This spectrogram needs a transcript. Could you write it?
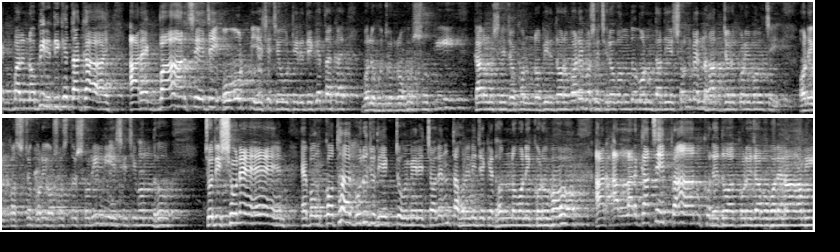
একবার নবীর দিকে তাকায়, আর একবার সে যে ওট নিয়ে এসেছে ওটের দিকে তাকায়, বলে, হুজুর, রহস্য কি? কারণ সে যখন নবীর দরবারে বসেছিল, বন্ধু, মনটা দিয়ে শুনবেন, হাত জোর করে বলছি, অনেক কষ্ট করে অসুস্থ শরীর নিয়ে এসেছি, বন্ধু। যদি শুনেন এবং কথাগুলো যদি একটু মেনে চলেন, তাহলে নিজেকে ধন্য মনে করব। আর আল্লাহর কাছে প্রাণ খুলে দোয়া করে যাব বলেন আমি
